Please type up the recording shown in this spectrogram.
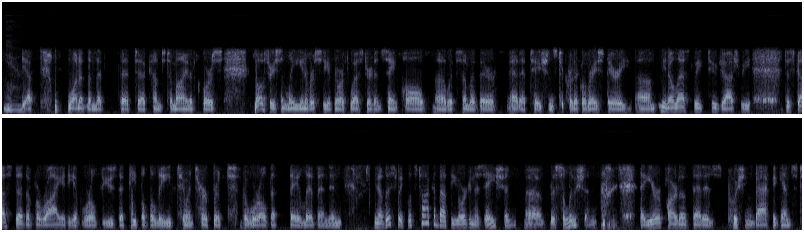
Yeah. One of them that that uh, comes to mind, of course, most recently, University of Northwestern and St. Paul, uh, with some of their adaptations to critical race theory. Um, you know, last week too, Josh, we discussed uh, the variety of worldviews that people believe to interpret the world that they live in, and you know, this week, let's talk about the organization, uh, the solution that you're a part of that is pushing back against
